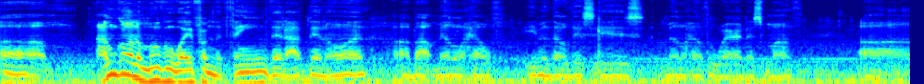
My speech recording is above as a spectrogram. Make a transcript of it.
Um, I'm going to move away from the theme that I've been on about mental health, even though this is Mental Health Awareness Month. Uh,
